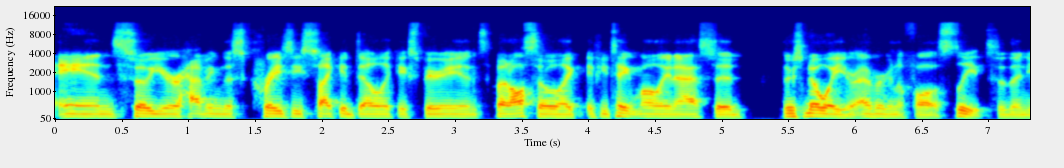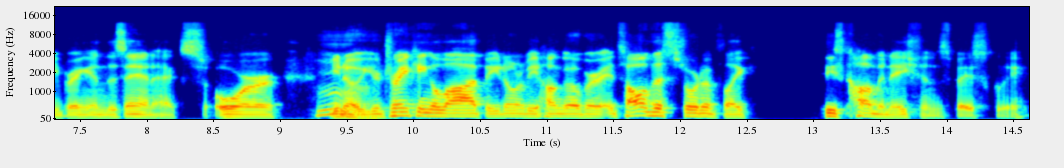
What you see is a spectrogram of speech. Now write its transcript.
And so you're having this crazy psychedelic experience. But also, like, if you take Molly and acid, there's no way you're ever going to fall asleep. So then you bring in the Xanax, or you know Hmm. you're drinking a lot but you don't want to be hungover it's all this sort of like these combinations basically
